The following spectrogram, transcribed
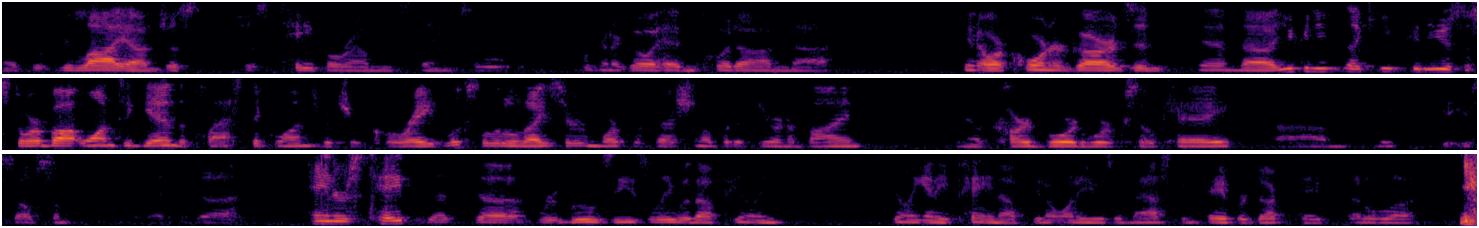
you know, rely on just just tape around these things. So we're going to go ahead and put on, uh, you know, our corner guards and and uh, you can like you can use the store bought ones again, the plastic ones, which are great. Looks a little nicer, more professional. But if you're in a bind, you know, cardboard works okay. Um, get yourself some that, uh, painter's tape that uh, removes easily without peeling peeling any paint up. You don't want to use a masking tape or duct tape. That'll uh, yeah.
